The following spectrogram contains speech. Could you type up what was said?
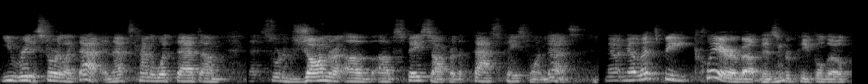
you read a story like that, and that's kind of what that um, that sort of genre of, of space opera, the fast-paced one, does. Now, now let's be clear about this Mhm. for people, though,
